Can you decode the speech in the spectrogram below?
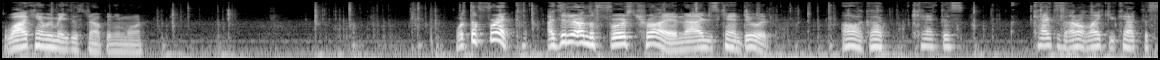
Why can't we make this jump anymore? What the frick? I did it on the first try and now I just can't do it. Oh god, cactus. Cactus, I don't like you, cactus.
